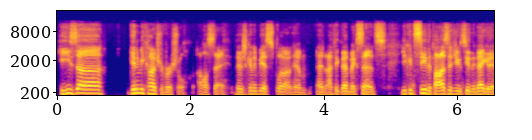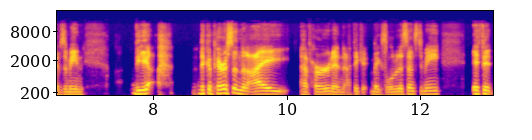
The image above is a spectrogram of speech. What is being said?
he's uh gonna be controversial. I'll say there's gonna be a split on him, and I think that makes sense. You can see the positives, you can see the negatives. I mean, the the comparison that I have heard, and I think it makes a little bit of sense to me. If it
